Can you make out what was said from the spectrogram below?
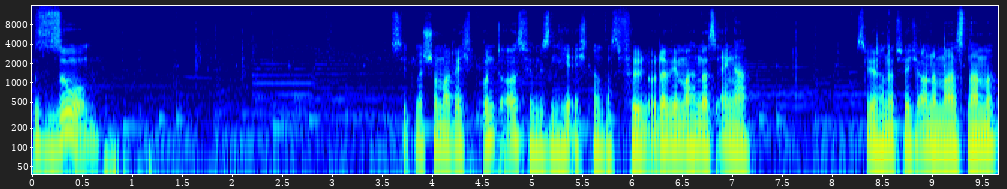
So. Sieht mir schon mal recht bunt aus. Wir müssen hier echt noch was füllen. Oder wir machen das enger. Das wäre natürlich auch eine Maßnahme.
